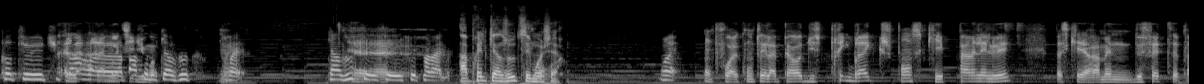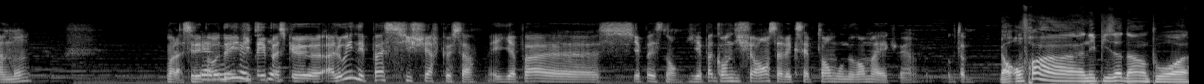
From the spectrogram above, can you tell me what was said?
quand euh, tu pars à, la partir du 15 août. Ouais. 15 août, c'est pas mal. Après le 15 août, c'est moins cher. Ouais. On pourrait compter la période du spring break, je pense, qui est pas mal élevée, parce qu'elle ramène de fait plein de monde. Voilà, c'est des périodes à éviter parce que Halloween n'est pas si cher que ça. Et il n'y a pas, il y a pas, non, il a pas de grande différence avec septembre ou novembre avec octobre on fera un, épisode hein, pour euh,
